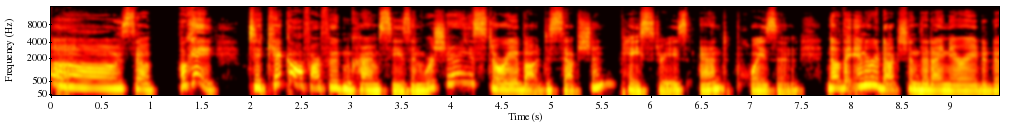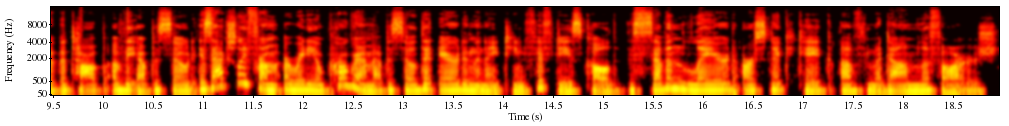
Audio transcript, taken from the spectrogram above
oh, so okay. To kick off our food and crime season, we're sharing a story about deception, pastries, and poison. Now, the introduction that I narrated at the top of the episode is actually from a radio program episode that aired in the 1950s called The Seven Layered Arsenic Cake of Madame Lafarge.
